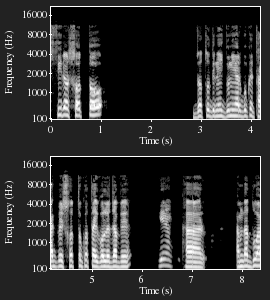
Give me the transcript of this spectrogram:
চির সত্য। যতদিন এই দুনিয়ার বুকে থাকবে, সত্য কথাই বলে যাবে। আর আমরা দোয়া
